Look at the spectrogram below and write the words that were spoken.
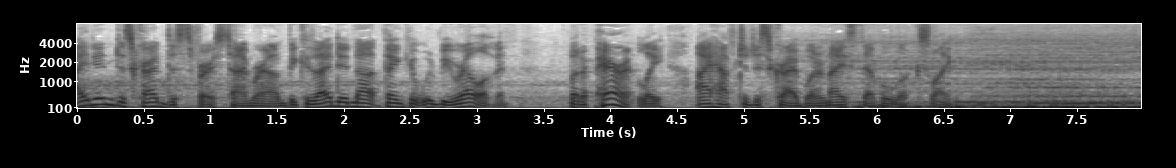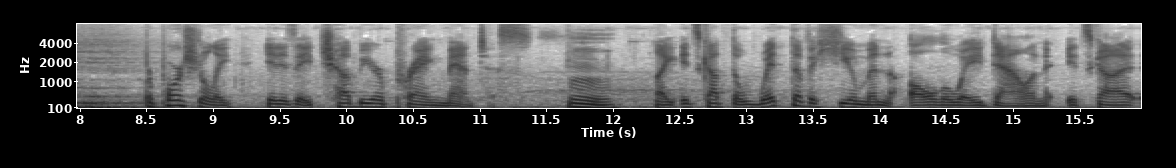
I didn't describe this the first time around because I did not think it would be relevant. But apparently, I have to describe what an ice devil looks like. Proportionally, it is a chubbier praying mantis. Like, it's got the width of a human all the way down. It's got.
